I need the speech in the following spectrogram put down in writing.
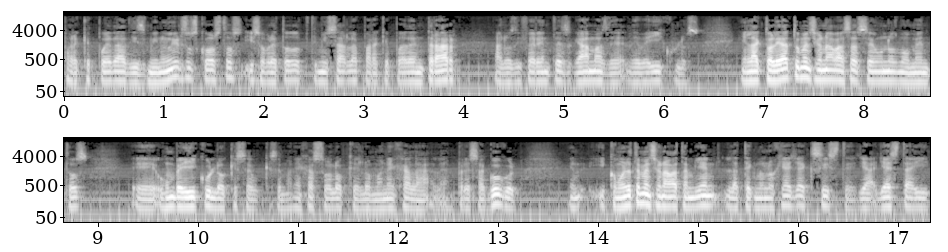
para que pueda disminuir sus costos y sobre todo optimizarla para que pueda entrar a los diferentes gamas de, vehículos. En la actualidad tú mencionabas hace unos momentos eh, un vehículo que se, que se maneja solo, que lo maneja la, empresa Google. Y como yo te mencionaba también, la tecnología ya existe, ya, ya está ahí,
